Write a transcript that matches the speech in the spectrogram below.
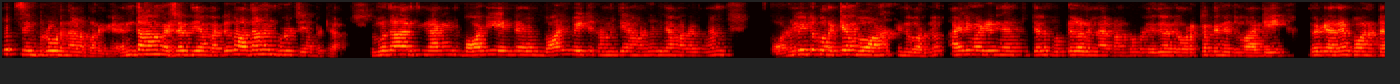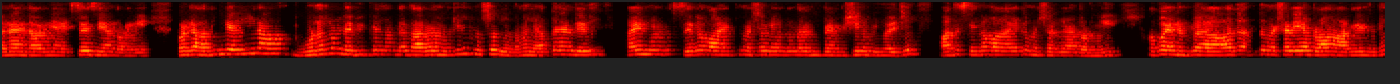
gets improved എന്നാണ് പറയുക. എന്താണ് മെഷർ ചെയ്യാൻ പറ്റുന്നത് അതാണ് ഇംപ്രൂവ് ചെയ്യാൻ പറ്റുക. ഉദാഹരണത്തിന് ഞാൻ ബോഡി എന്റെ ബോഡി വെയിറ്റ് കമ്മി ചെയ്യാൻ വേണ്ടി ഞാൻ പറയുന്നത് ബോഡി വെയിറ്റ് കുറയ്ക്കാൻ പോവാണ് എന്ന് പറഞ്ഞു. അതിന് വേണ്ടിയിട്ട് ഞാൻ ചില ഫുഡുകളെല്ലാം കൺട്രോൾ ചെയ്തു. എന്റെ ഉറക്കത്തിന്റെ ഇത് മാറ്റി. ഇതൊക്കെ അതേപോലെ തന്നെ എന്താ പറയുക എക്സസൈസ് ചെയ്യാൻ തുടങ്ങി. പക്ഷെ അതിന്റെ എല്ലാം ഗുണങ്ങൾ ലഭിക്കുന്നുണ്ട് കാരണം എങ്കിലും മെഷർ ചെയ്യണം അല്ലെ? അപ്പൊ എന്ത് ചെയ്തു? അതിന് വേണ്ടി സ്ഥിരമായിട്ട് മെഷർ ചെയ്യാനുള്ള ഒരു മെഷീൻ ഉപയോഗിച്ച് അത് സ്ഥിരമായിട്ട് മെഷർ ചെയ്യാൻ തുടങ്ങി. അപ്പൊ എന്റെ അത് അത് മെഷർ ചെയ്യാൻ പ്ലാൻ അറിയുന്നത്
